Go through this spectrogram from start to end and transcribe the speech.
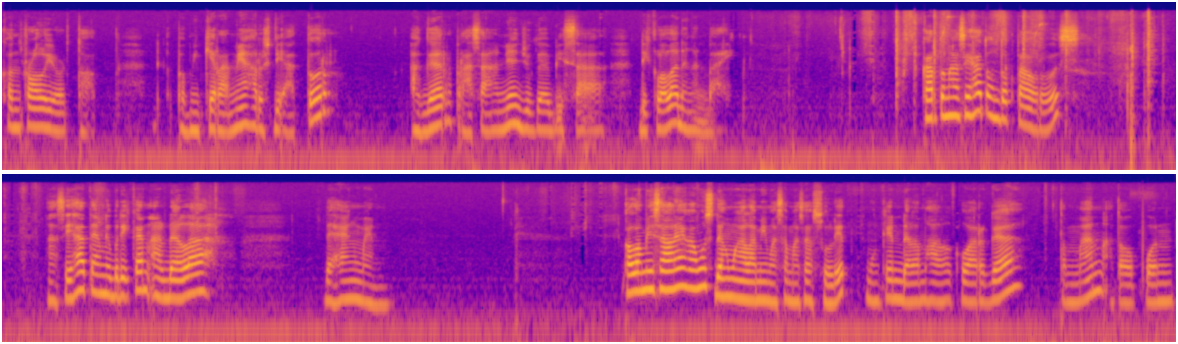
control your thought. Pemikirannya harus diatur, agar perasaannya juga bisa dikelola dengan baik. Kartu nasihat untuk Taurus. Nasihat yang diberikan adalah The Hangman. Kalau misalnya kamu sedang mengalami masa-masa sulit, mungkin dalam hal keluarga, teman, ataupun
